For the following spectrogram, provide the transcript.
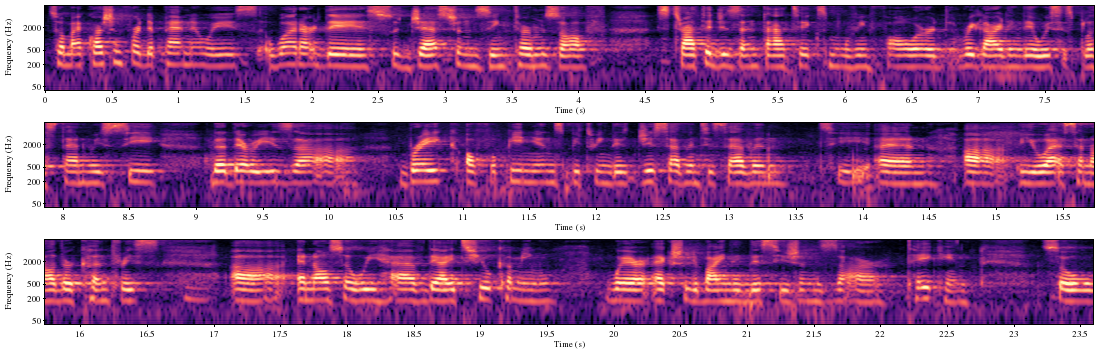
So my question for the panel is, what are the suggestions in terms of strategies and tactics moving forward regarding the WSIS plus 10? We see that there is a break of opinions between the G77 and uh, US and other countries. Mm. and also we have the ITU coming where actually binding decisions are taken. So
